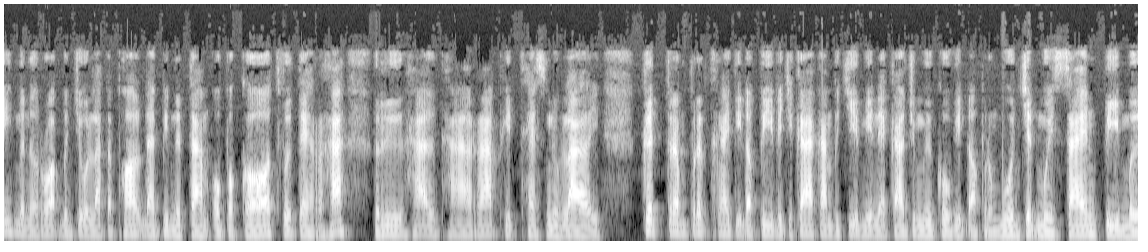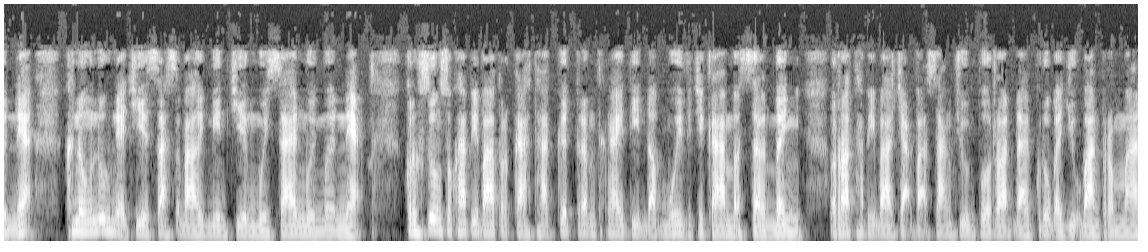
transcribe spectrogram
នេះមិនរាប់បញ្ចូលលទ្ធផលដែលពិនិត្យតាមឧបករណ៍ធ្វើតេស្តរហ័សឬហៅថា rapid test នោះឡើយគិតត្រឹមព្រឹកថ្ងៃទី12វិច្ឆិកាកម្ពុជាមានអ្នកកើតជំងឺ Covid-19 ជិត120,000នាក់ក្នុងនោះអ្នកជាសះស្បើយមានជាង110,000នាក់ ក្រសួងសុខាភិបាលប្រកាសថាគិតត្រឹមថ្ងៃទី11វិច្ឆិកាម្សិលមិញរដ្ឋាភិបាលចាក់វ៉ាក់សាំងជូនពលរដ្ឋដែលគ្រប់អាយុយុបានប្រមាណ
